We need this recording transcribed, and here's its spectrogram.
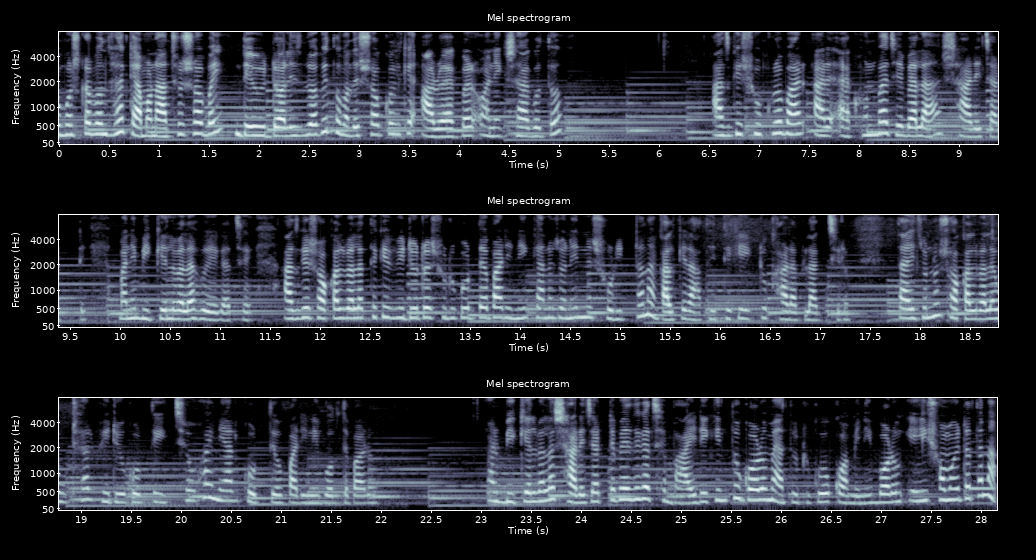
নমস্কার বন্ধুরা, কেমন আছো সবাই? ডেউ ডলিস ব্লগে তোমাদের সকলকে আরও একবার অনেক স্বাগত। আজকে শুক্রবার আর এখন বাজে বেলা সাড়ে চারটে মানে বিকেলবেলা হয়ে গেছে। আজকে সকালবেলা থেকে ভিডিওটা শুরু করতে পারিনি, কেন জানি না শরীরটা না কালকে রাতের থেকে একটু খারাপ লাগছিল। তাই জন্য সকালবেলা উঠে আর ভিডিও করতে ইচ্ছেও হয়নি, আর করতেও পারিনি বলতে পারো। আর বিকেলবেলা সাড়ে চারটে বেজে গেছে। বাইরে কিন্তু গরম এতটুকুও কমেনি। বরং এই সময়টাতে না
